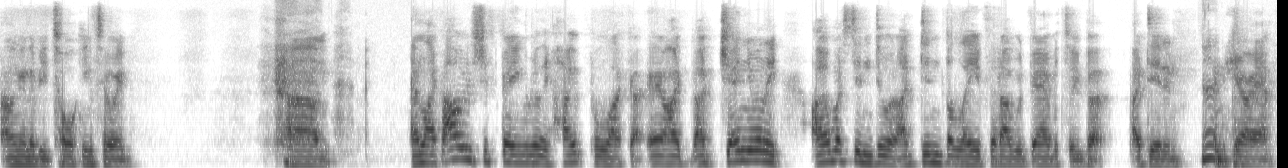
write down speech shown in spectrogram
I'm going to be talking to him. Um, and like I was just being really hopeful. Like I, I, I, genuinely, I almost didn't do it. I didn't believe that I would be able to, but I did, and, and here I am.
